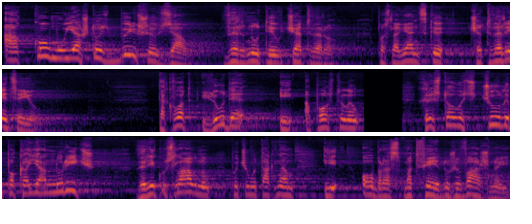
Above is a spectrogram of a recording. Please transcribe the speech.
а кому я щось більше взяв, вернути вчетверо, по-слав'янськи четверицею. Так от люди і апостоли Христовось чули покаянну річ, велику славну, почому так нам і образ Матфея дуже важний.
